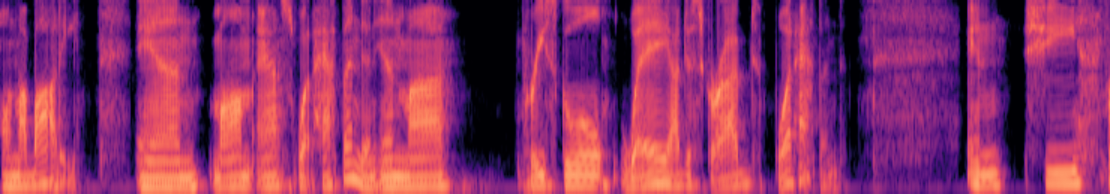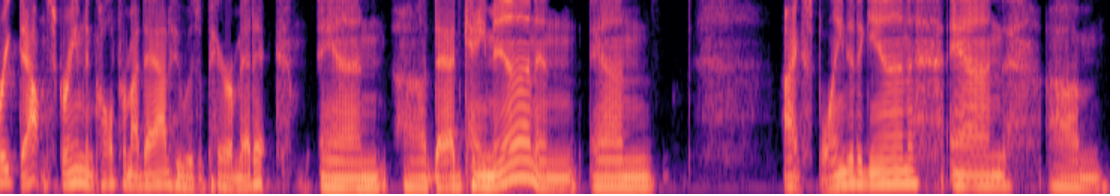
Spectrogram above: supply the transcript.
on my body. And mom asked what happened, and in my preschool way, I described what happened. And she freaked out and screamed and called for my dad, who was a paramedic. And uh, dad came in and and I explained it again, and um,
